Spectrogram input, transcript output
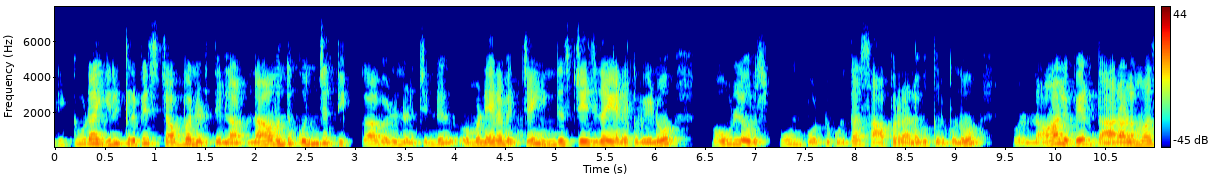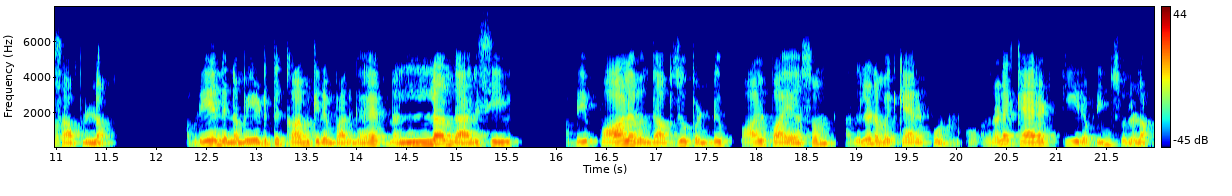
லிக்யூடாக இருக்கிறப்பே ஸ்டவ்வை நிறுத்திடலாம். நான் வந்து கொஞ்சம் திக்காக வேணும்னு நினச்சிட்டு ரொம்ப நேரம் வச்சேன். இந்த ஸ்டேஜ் தான் எனக்கு வேணும். பவுலில் ஒரு ஸ்பூன் போட்டு கொடுத்தா சாப்பிட்ற அளவுக்கு இருக்கணும். ஒரு நாலு பேர் தாராளமாக சாப்பிட்லாம். அப்படியே அந்த நம்ம எடுத்து காமிக்கிறேன் பாருங்கள் நல்லா அந்த அரிசி அப்படியே பாலை வந்து அப்சர்வ் பண்ணிட்டு பால் பாயாசம் அதில் நம்ம கேரட் போட்டிருக்கோம். அதனால் கேரட் கீர் அப்படின்னு சொல்லலாம்.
